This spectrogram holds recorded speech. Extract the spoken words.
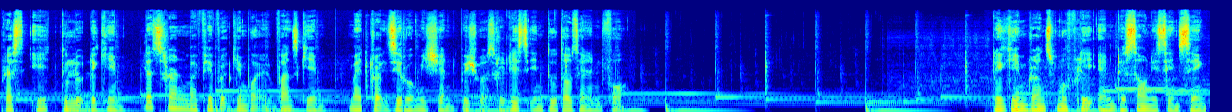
press A to load the game. Let's run my favorite Game Boy Advance game, Metroid Zero Mission, which was released in 2004. The game runs smoothly and the sound is in sync.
